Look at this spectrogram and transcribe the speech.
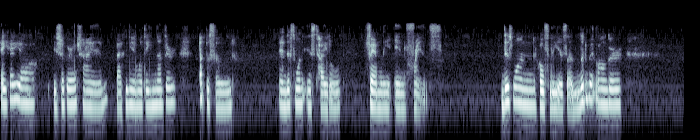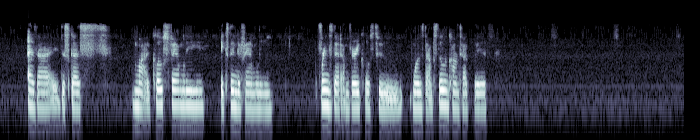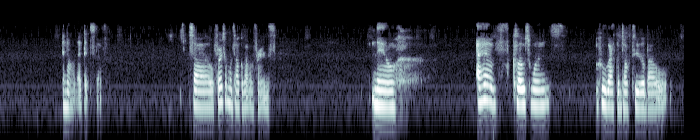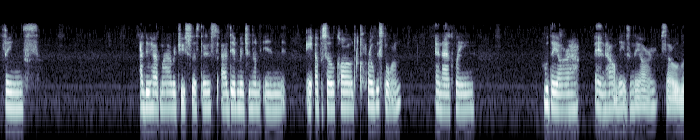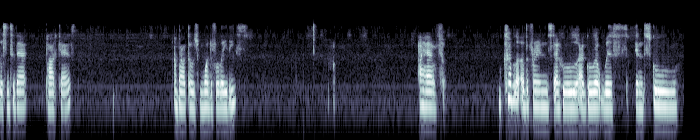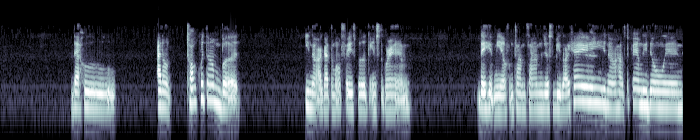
Hey, hey, y'all. It's your girl Cheyenne back again with another episode, and this one is titled Family and Friends. This one hopefully is a little bit longer as I discuss my close family, extended family, friends that I'm very close to, ones that I'm still in contact with. And all that good stuff. So, first, I'm going to talk about my friends. Now, I have close ones who I can talk to about things. I do have my Richie sisters. I did mention them in an episode called Corvus Storm, and I explain who they are and how amazing they are. So listen to that podcast about those wonderful ladies. I have a couple of other friends that who I grew up with in school that who I don't talk with them, but you know, I got them on Facebook, Instagram. They hit me up from time to time just to be like, hey, you know, how's the family doing?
